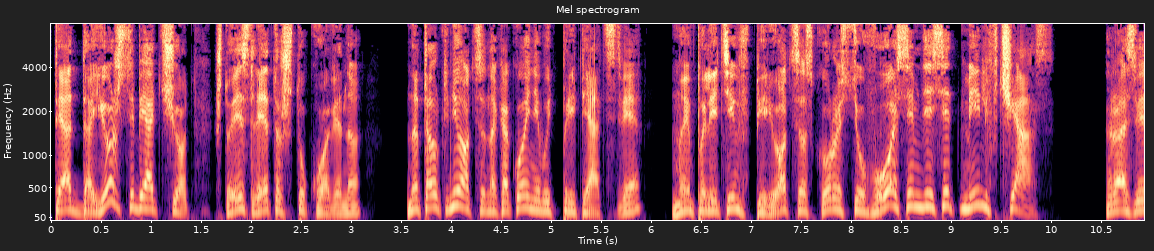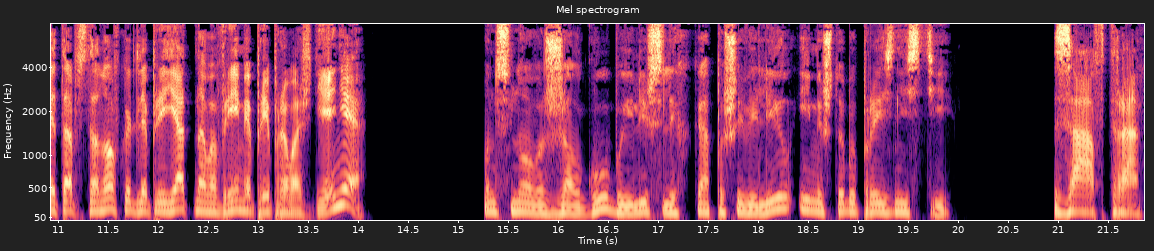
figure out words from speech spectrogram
Ты отдаешь себе отчет, что если эта штуковина натолкнется на какое-нибудь препятствие, мы полетим вперед со скоростью 80 миль в час. Разве это обстановка для приятного времяпрепровождения? Он снова сжал губы и лишь слегка пошевелил ими, чтобы произнести. «Завтра!»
